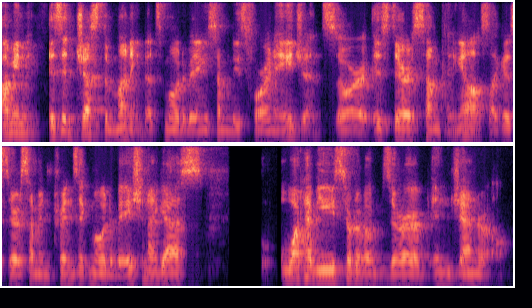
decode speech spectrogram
I mean, is it just the money that's motivating some of these foreign agents, or is there something else? Like, is there some intrinsic motivation, I guess? What have you sort of observed in general?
